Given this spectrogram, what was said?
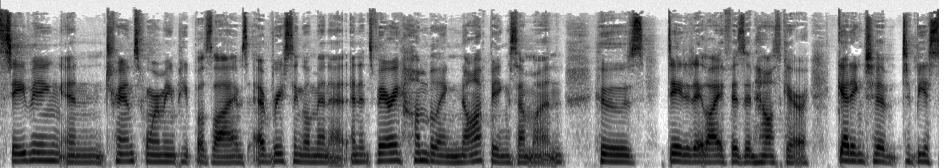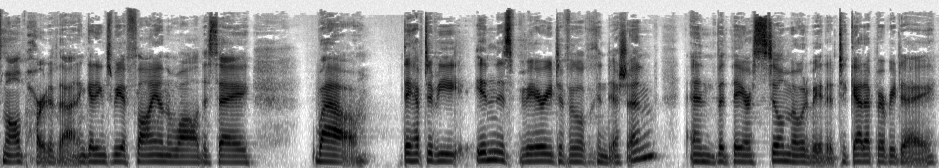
saving and transforming people's lives every single minute. And it's very humbling not being someone whose day to day life is in healthcare, getting to, to be a small part of that and getting to be a fly on the wall to say, wow, they have to be in this very difficult condition and but they are still motivated to get up every day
